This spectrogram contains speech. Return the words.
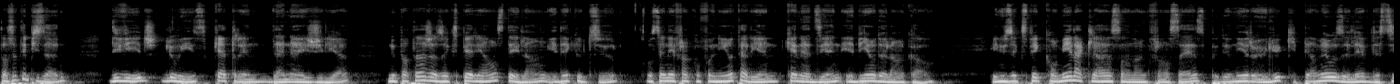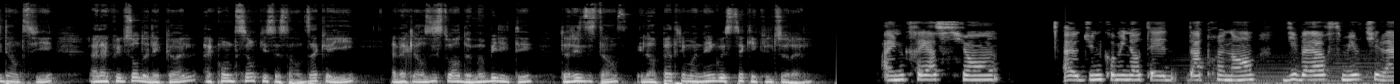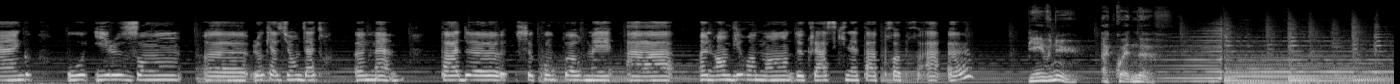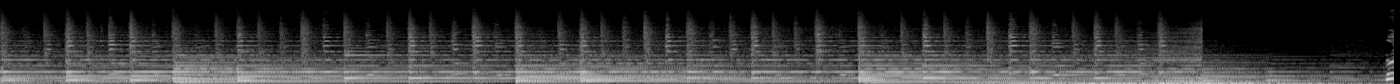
Dans cet épisode, David, Louise, Catherine, Dana et Julia nous partagent leurs expériences des langues et des cultures au sein des francophonies ontariennes, canadiennes et bien au-delà encore. Ils nous expliquent combien la classe en langue française peut devenir un lieu qui permet aux élèves de s'identifier à la culture de l'école à condition qu'ils se sentent accueillis avec leurs histoires de mobilité, de résistance et leur patrimoine linguistique et culturel. À une création euh, d'une communauté d'apprenants diverses, multilingues, où ils ont euh, l'occasion d'être eux-mêmes, pas de se conformer à un environnement de classe qui n'est pas propre à eux. Bienvenue à Quoi de neuf?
